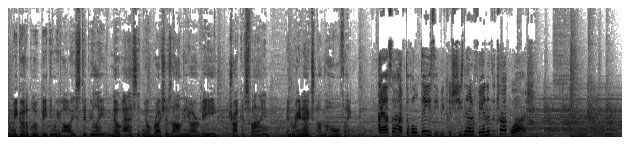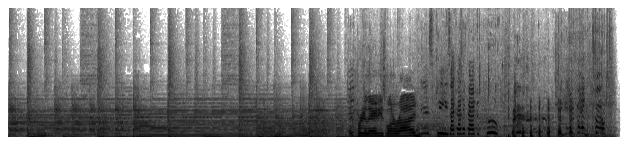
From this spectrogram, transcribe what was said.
When we go to Blue Beacon, we always stipulate no acid, no brushes on the RV. Truck is fine, and Rain-X on the whole thing. I also have to hold Daisy because she's not a fan of the truck wash. Hey, pretty ladies, want to ride? Yes, please. I got a bag of poop. I got a bag of poop.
